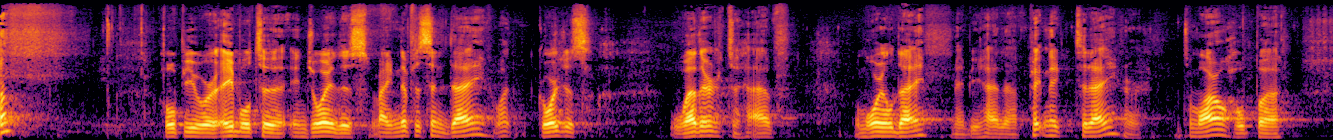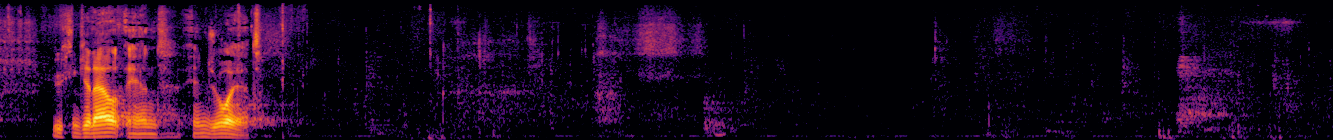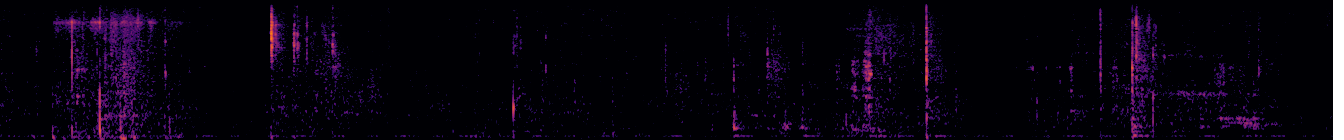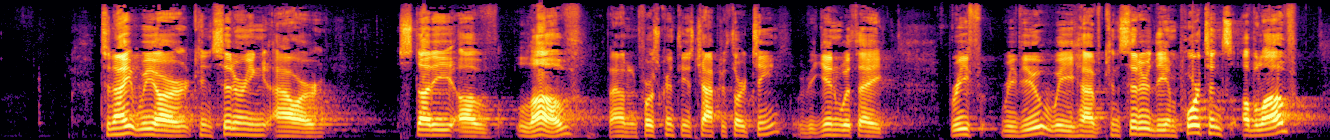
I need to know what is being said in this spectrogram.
Hope you were able to enjoy this magnificent day. What gorgeous weather to have Memorial Day. Maybe you had a picnic today or tomorrow. Hope uh, you can get out and enjoy it. Tonight we are considering our study of love found in 1 Corinthians chapter 13. We begin with a brief review. We have considered the importance of love.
